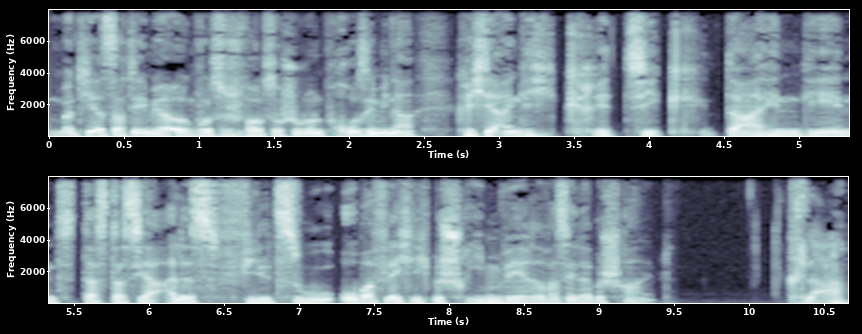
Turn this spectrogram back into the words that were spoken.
Matthias sagte eben ja irgendwo zwischen Volkshochschule und Proseminar. Kriegt ihr eigentlich Kritik dahingehend, dass das ja alles viel zu oberflächlich beschrieben wäre, was ihr da beschreibt? Klar,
